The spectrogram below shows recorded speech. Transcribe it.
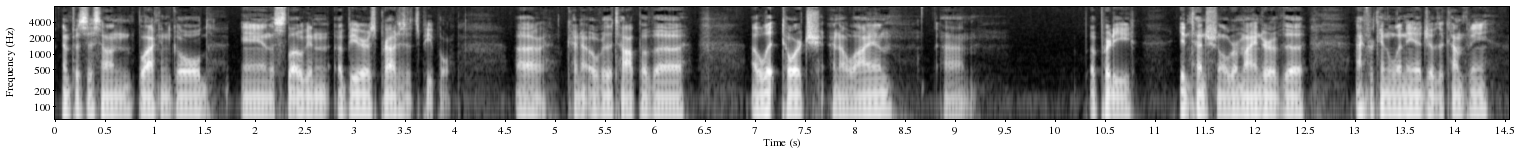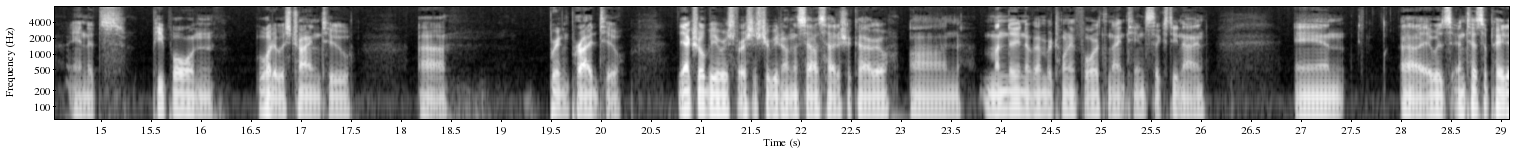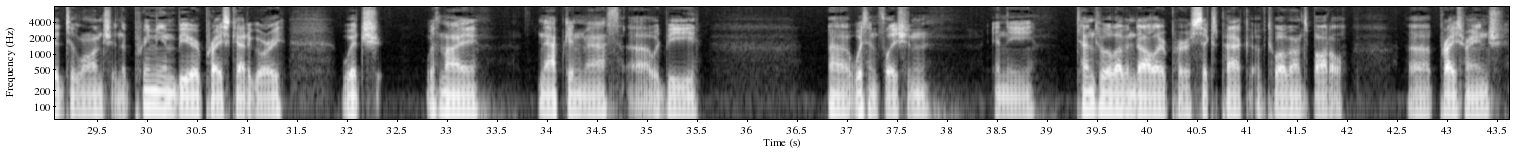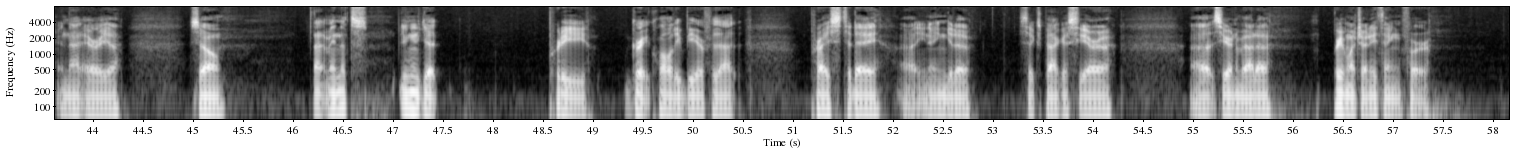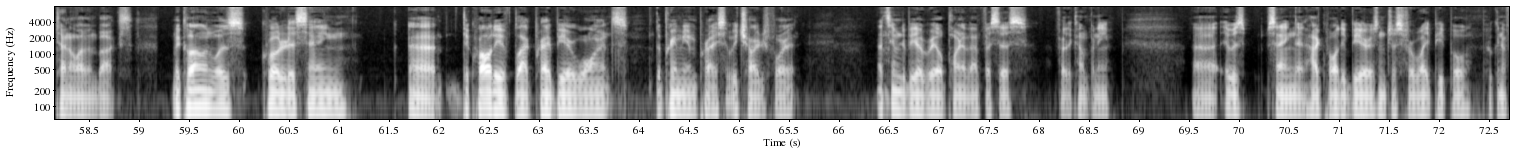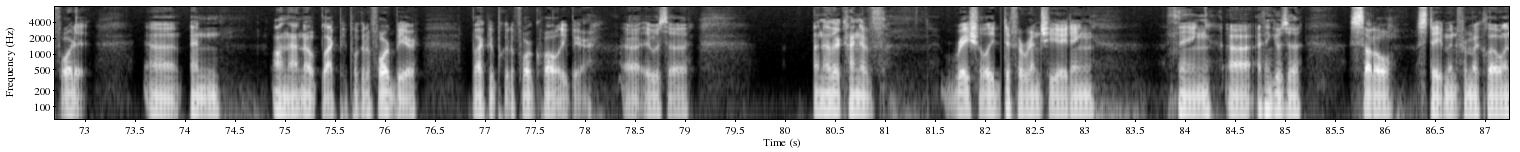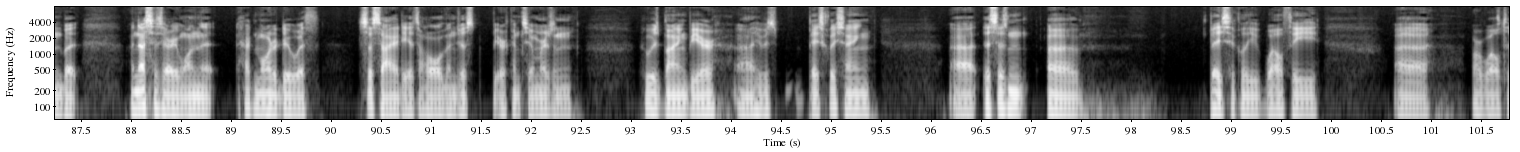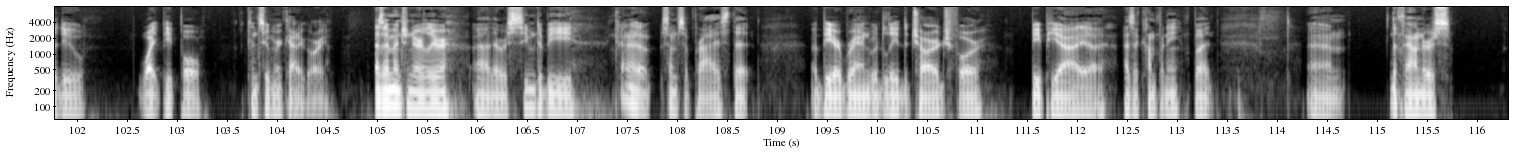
emphasis on black and gold, and the slogan "A beer as proud as its people." Uh, kind of over the top of a a lit torch and a lion. Um, a pretty intentional reminder of the African lineage of the company and its people and what it was trying to uh, bring pride to. The actual beer was first distributed on the south side of Chicago on Monday, November 24th, 1969. And uh, it was anticipated to launch in the premium beer price category, which, with my napkin math, uh, would be uh, with inflation in the ten to eleven dollar per six pack of twelve ounce bottle uh, price range in that area. So, I mean, that's you can get pretty great quality beer for that price today. Uh, you know, you can get a six pack of Sierra, uh, Sierra Nevada, pretty much anything for 10, 11 bucks. McClellan was quoted as saying, uh, "The quality of Black Pride beer warrants the premium price that we charge for it." That seemed to be a real point of emphasis for the company. Uh, it was saying that high quality beer isn't just for white people who can afford it. Uh, and on that note, black people could afford beer. Black people could afford quality beer. Uh, it was a another kind of racially differentiating thing. Uh, I think it was a subtle statement from McClellan, but a necessary one that had more to do with society as a whole than just beer consumers and who was buying beer. Uh, he was basically saying uh, this isn't a basically wealthy uh, or well-to-do white people consumer category. As I mentioned earlier, uh, there was seemed to be kind of some surprise that a beer brand would lead the charge for BPI uh, as a company, but um, the founders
